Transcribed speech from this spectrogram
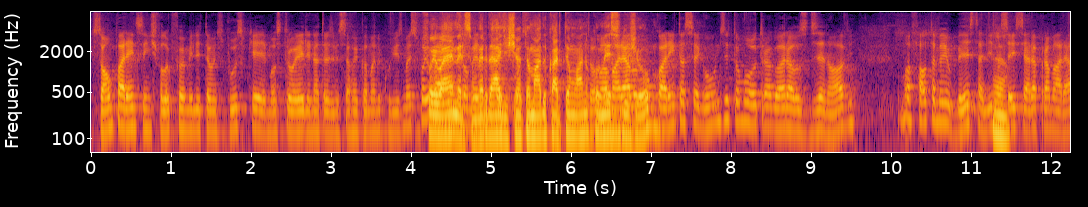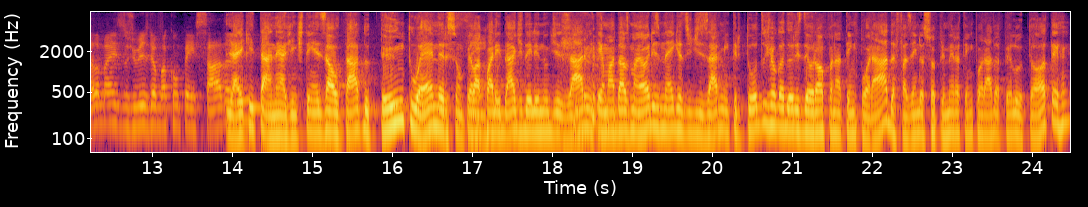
Só um parênteses, a gente falou que foi o Militão expulso, porque mostrou ele na transmissão reclamando com o juiz, mas foi, foi o Emerson. Emerson verdade, tinha tomado cartão lá no tomou começo do jogo. com 40 segundos e tomou outro agora aos 19 uma falta meio besta ali, é. não sei se era para amarela, mas o juiz deu uma compensada. E aí que tá, né? A gente tem exaltado tanto o Emerson Sim. pela qualidade dele no desarme, tem uma das maiores médias de desarme entre todos os jogadores da Europa na temporada, fazendo a sua primeira temporada pelo Tottenham.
